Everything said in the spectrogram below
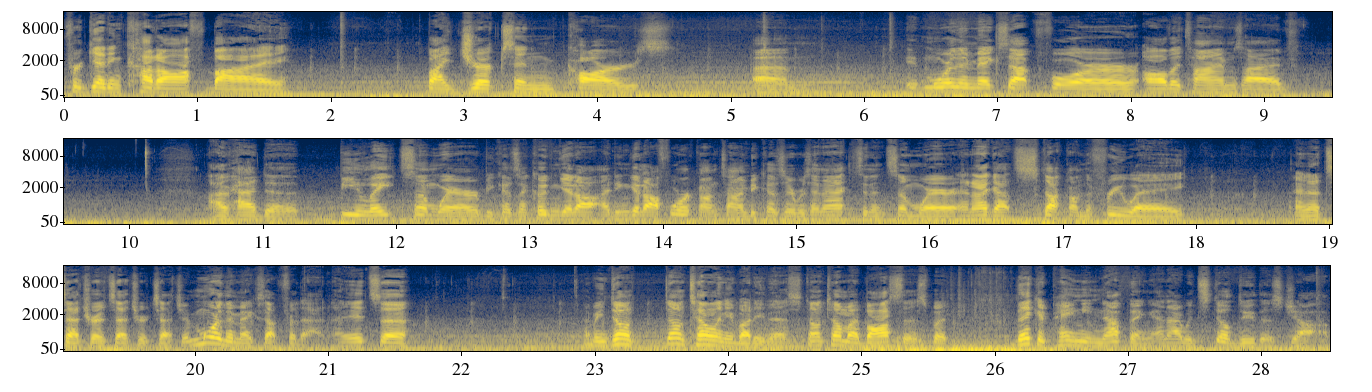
for getting cut off by by jerks in cars. Um, it more than makes up for all the times I've I've had to be late somewhere because I couldn't get off. I didn't get off work on time because there was an accident somewhere and I got stuck on the freeway, and etc. etc. etc. More than makes up for that. It's a I mean, don't don't tell anybody this. Don't tell my boss this, but they could pay me nothing and I would still do this job.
